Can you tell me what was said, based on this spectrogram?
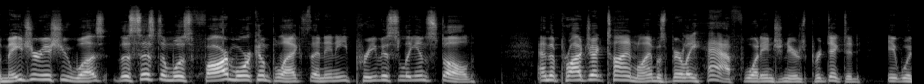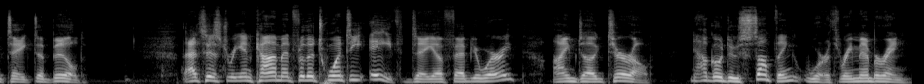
The major issue was the system was far more complex than any previously installed, and the project timeline was barely half what engineers predicted it would take to build. That's history and comment for the 28th day of February. I'm Doug Tyrrell. Now go do something worth remembering.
